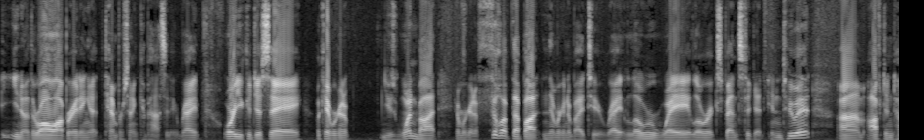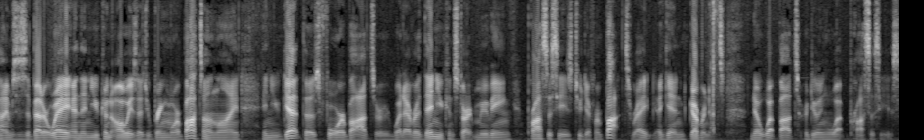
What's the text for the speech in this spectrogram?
you know, they're all operating at 10% capacity, right? Or you could just say, okay, we're going to use one bot and we're going to fill up that bot and then we're going to buy two, right? Lower way, lower expense to get into it. Um, oftentimes is a better way. And then you can always, as you bring more bots online and you get those four bots or whatever, then you can start moving processes to different bots, right? Again, governance. Know what bots are doing what processes.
